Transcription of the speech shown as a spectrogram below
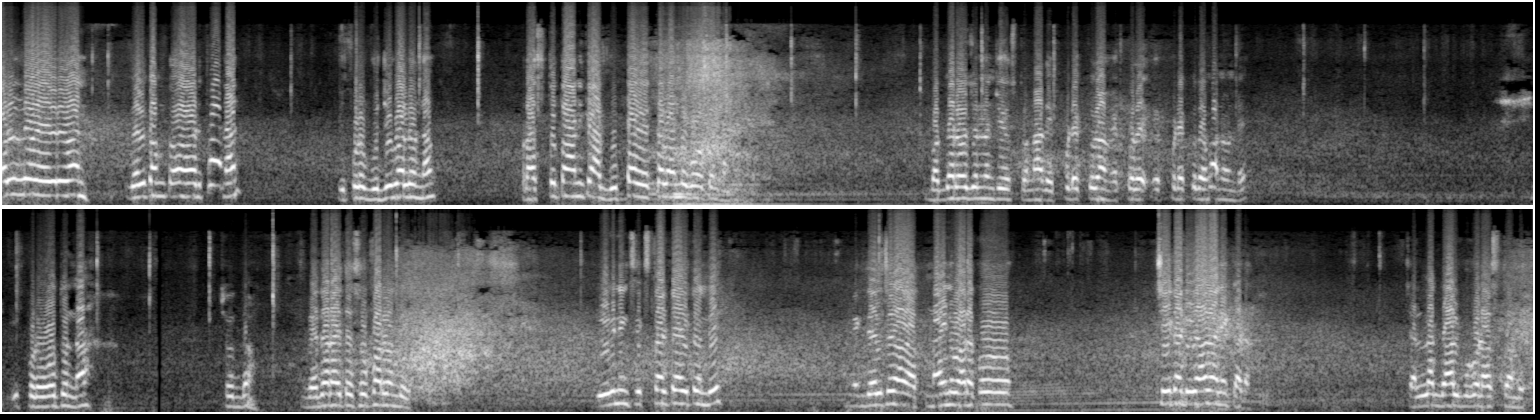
Hello everyone welcome to our channel ఇప్పుడు బుజ్జిబాలు ఉన్నాం. ప్రస్తుతానికి ఆ గుట్ట ఎక్కదండి పోతున్నాం. బగ్గ రోజుల నుంచి చూస్తున్నా. అది ఎప్పుడు ఎక్కుదాం ఎప్పుడు ఎప్పుడు ఎక్కుదాం అని ఉండే. ఇప్పుడు పోతున్నా. చూద్దాం. వెదర్ అయితే సూపర్ ఉంది. ఈవినింగ్ సిక్స్ థర్టీ అవుతుంది. మీకు తెలుసు నైన్ వరకు చీకటి కాదని ఇక్కడ. చల్ల గాల్పు కూడా వస్తుంది.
